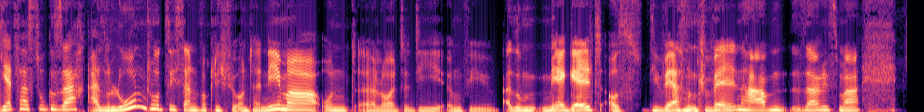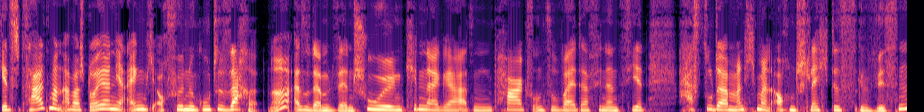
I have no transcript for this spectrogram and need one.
Jetzt hast du gesagt, also lohnen tut sich dann wirklich für Unternehmer und äh, Leute, die irgendwie also mehr Geld aus diversen Quellen haben, sage ich mal. Jetzt zahlt man aber Steuern ja eigentlich auch für eine gute Sache. Ne? Also damit werden Schulen, Kindergärten, Parks und so weiter finanziert. Hast du da manchmal auch ein schlechtes Gewissen,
